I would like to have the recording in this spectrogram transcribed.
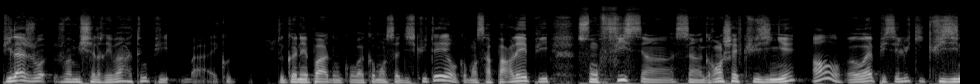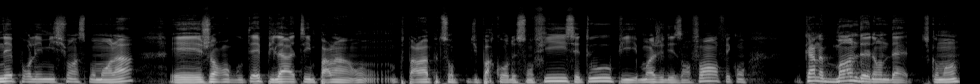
Puis là, je vois, je vois Michel Rivard et tout, puis, bah, écoute, je te connais pas, donc on va commencer à discuter, on commence à parler. Puis son fils, c'est un, un grand chef cuisinier. Oh! Ouais, puis c'est lui qui cuisinait pour l'émission à ce moment-là. Et genre, on goûtait. Puis là, il me parlait, un- on, on parlait un peu de son- du parcours de son fils et tout. Puis moi, j'ai des enfants. Fait qu'on we kind of bonded on that. Tu comprends?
